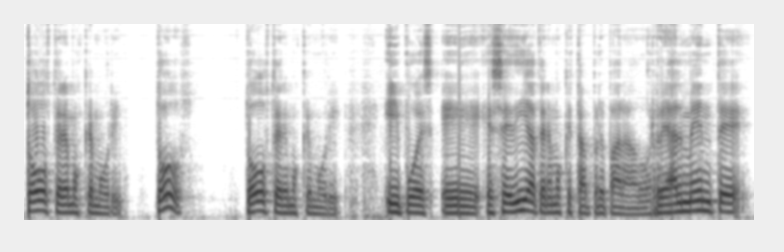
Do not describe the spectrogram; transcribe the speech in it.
Todos tenemos que morir. Todos. Todos tenemos que morir. Y pues eh, ese día tenemos que estar preparados. Realmente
